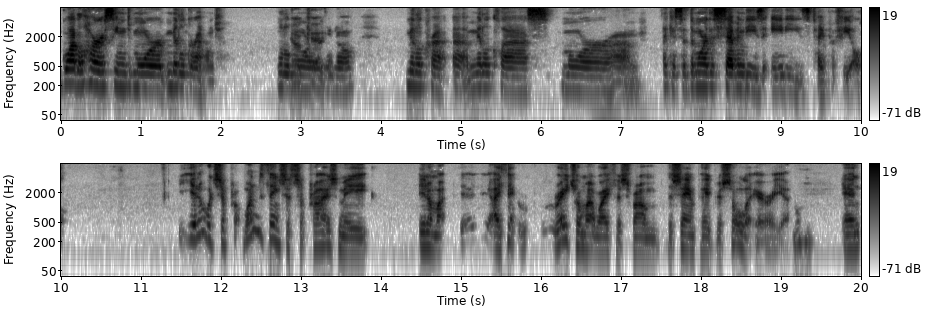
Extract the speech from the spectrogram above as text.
Guadalajara seemed more middle ground, a little more, you know, middle cra- uh, middle class, more um, like I said, the more the 70s, 80s type of feel. You know, what's one of the things that surprised me, you know, my I think Rachel, my wife, is from the San Pedro Sula area. Mhm. And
